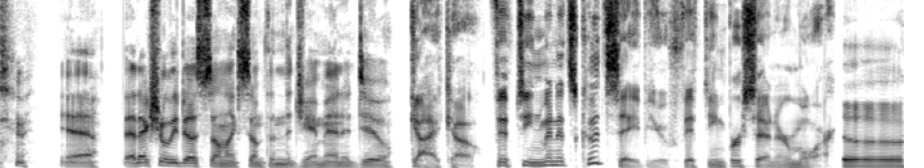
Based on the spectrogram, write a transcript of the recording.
yeah, that actually does sound like something the J-Man would do. Geico. 15 minutes could save you 15% or more. Uh,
